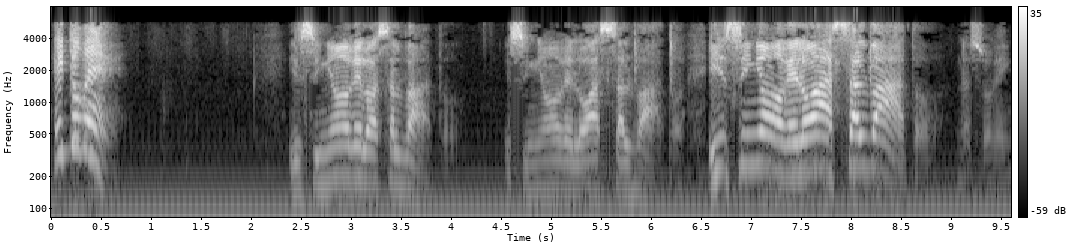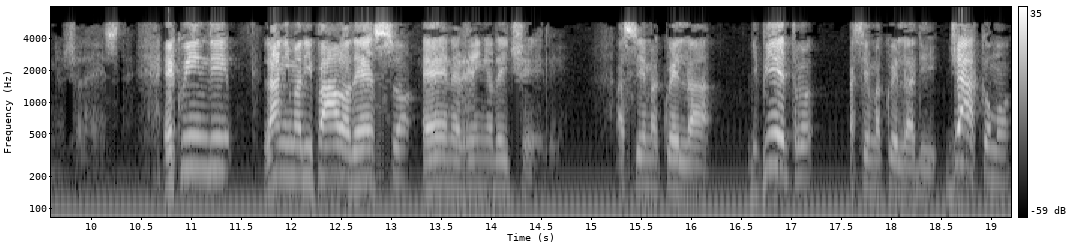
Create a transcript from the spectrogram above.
E dov'è? Il Signore lo ha salvato, il Signore lo ha salvato, il Signore lo ha salvato nel suo regno celeste. E quindi l'anima di Paolo adesso è nel regno dei cieli, assieme a quella di Pietro, assieme a quella di Giacomo,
